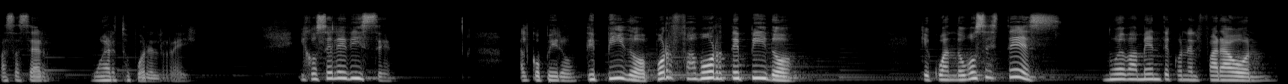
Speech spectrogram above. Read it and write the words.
vas a ser muerto por el rey. Y José le dice al copero, te pido, por favor te pido, que cuando vos estés nuevamente con el faraón,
